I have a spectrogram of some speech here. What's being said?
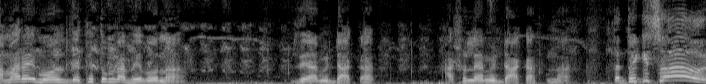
আমার এই মোজ দেখে তোমরা ভেবো না যে আমি ডাকাত। আসলে আমি ডাকাত না। তা তুই কি চোর?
